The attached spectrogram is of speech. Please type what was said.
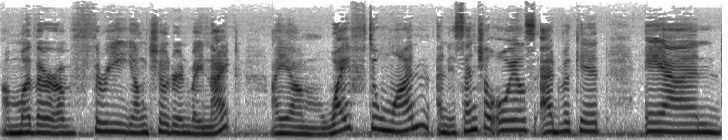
a mother of three young children by night. I am wife to one, an essential oils advocate, and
